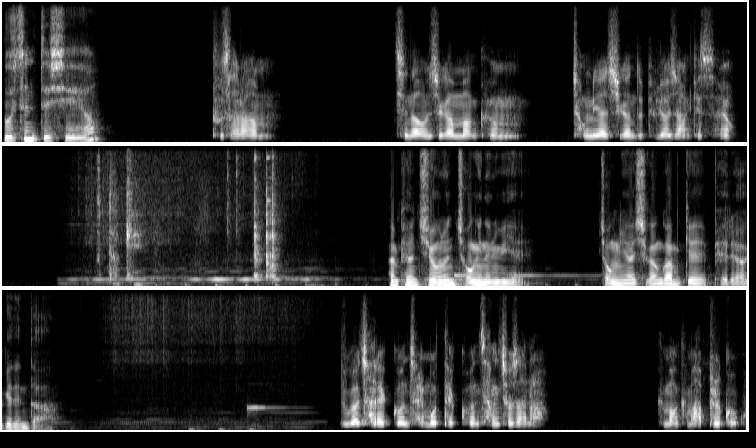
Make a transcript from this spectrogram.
무슨 뜻이에요? 두 사람 지나온 시간만큼 정리할 시간도 필요하지 않겠어요? 부탁해. 한편 지호는 정인을 위해 정리할 시간과 함께 배려하게 된다. 누가 잘했건 잘못했건 상처잖아. 그만큼 아플 거고.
